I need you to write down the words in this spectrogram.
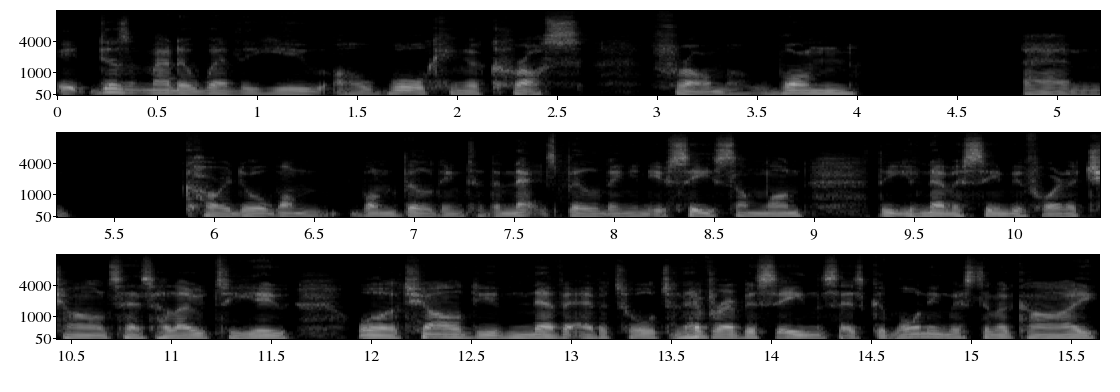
It doesn't matter whether you are walking across from one um, corridor, one one building to the next building, and you see someone that you've never seen before, and a child says hello to you, or a child you've never ever taught and never ever seen says good morning, Mister Mackay, and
